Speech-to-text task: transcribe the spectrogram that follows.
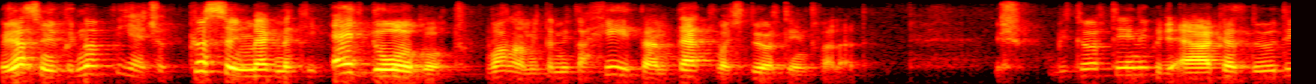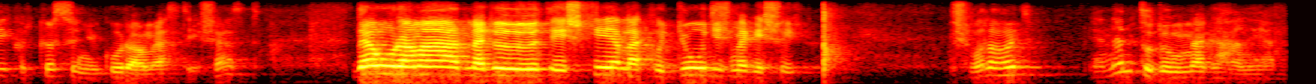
Hogy azt mondjuk, hogy na figyelj, csak köszönj meg neki egy dolgot, valamit, amit a héten tett, vagy történt veled. És mi történik? Ugye elkezdődik, hogy köszönjük Uram ezt és ezt, de Uram áld meg őt, és kérlek, hogy gyógyíts meg, és, és valahogy nem tudunk megállni ebben.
